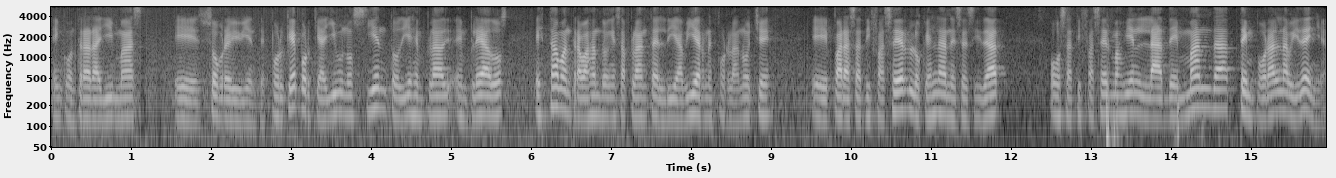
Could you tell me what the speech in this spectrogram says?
encontrar allí más eh, sobrevivientes. ¿Por qué? Porque allí unos 110 empleados estaban trabajando en esa planta el día viernes por la noche eh, para satisfacer lo que es la necesidad o satisfacer más bien la demanda temporal navideña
